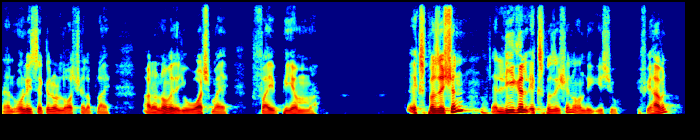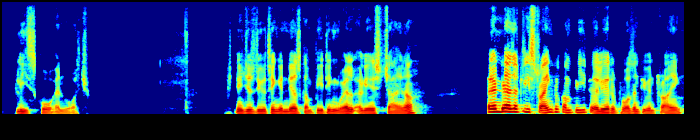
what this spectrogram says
and only secular laws shall apply. I don't know whether you watched my 5 p.m. exposition, a legal exposition on the issue. If you haven't, please go and watch. Do you think India is competing well against China? Well, India is at least trying to compete. Earlier, it wasn't even trying.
